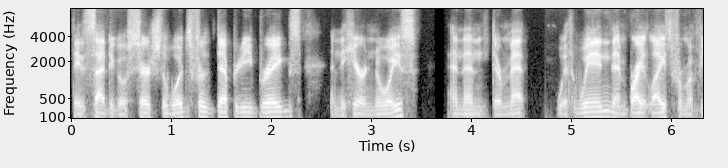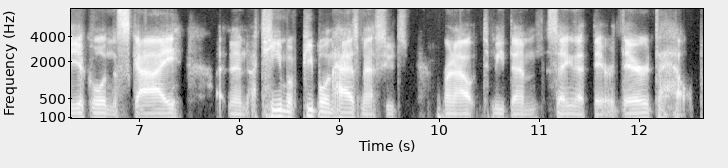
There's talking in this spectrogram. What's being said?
They decide to go search the woods for the deputy Briggs and they hear a noise. And then they're met with wind and bright lights from a vehicle in the sky. And then a team of people in hazmat suits run out to meet them, saying that they are there to help.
